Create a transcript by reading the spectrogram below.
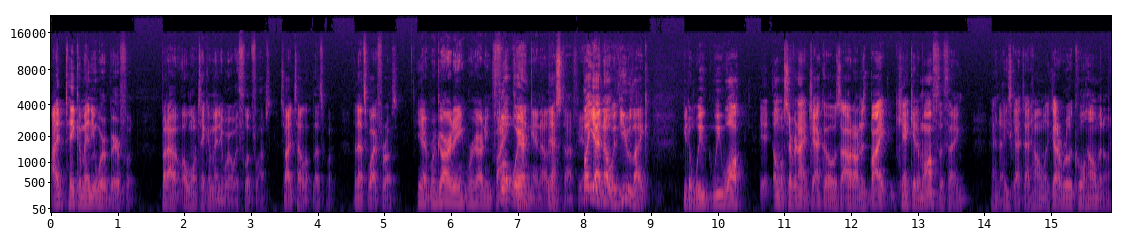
I'd take them anywhere barefoot, but I, I won't take them anywhere with flip flops. So I tell them that's why. And that's why for us Yeah, regarding regarding biking footwear and other yeah. stuff. Yeah. But yeah, no, with you, like, you know, we we walk almost every night. Jacko's out on his bike, can't get him off the thing, and he's got that helmet. He's got a really cool helmet on.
